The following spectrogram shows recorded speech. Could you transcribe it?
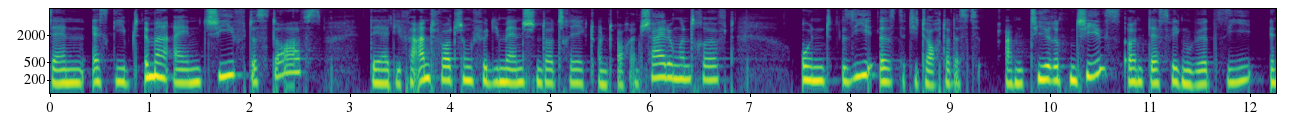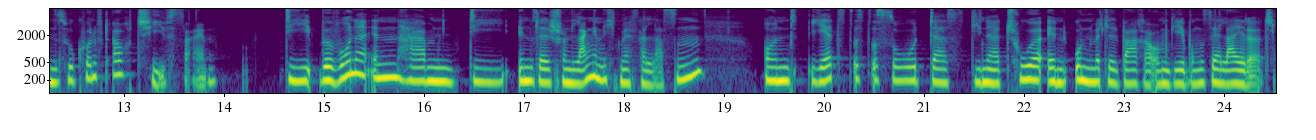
denn es gibt immer einen Chief des Dorfs, der die Verantwortung für die Menschen dort trägt und auch Entscheidungen trifft. Und sie ist die Tochter des amtierenden Chiefs und deswegen wird sie in Zukunft auch Chief sein. Die BewohnerInnen haben die Insel schon lange nicht mehr verlassen und jetzt ist es so, dass die Natur in unmittelbarer Umgebung sehr leidet.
